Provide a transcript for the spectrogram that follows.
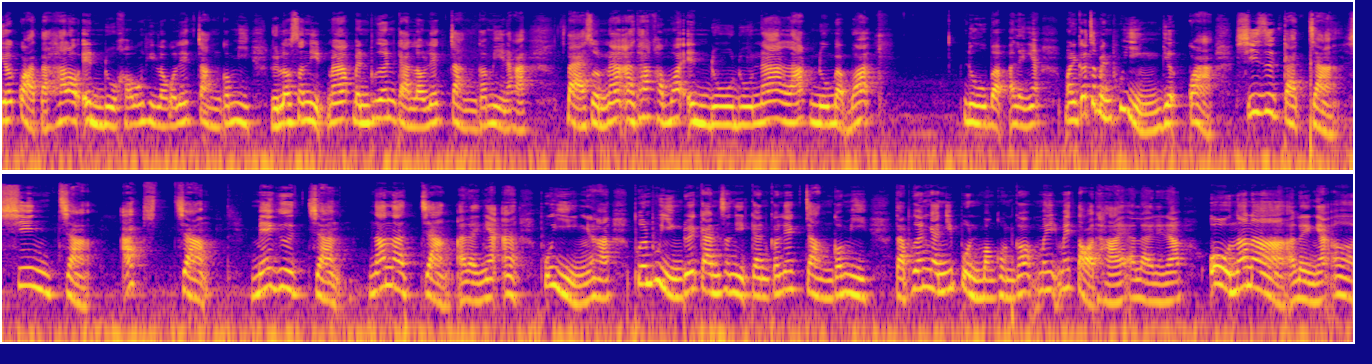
เยอะกว่าแต่ถ้าเราเอ็นดูเขาบางทีเราก็เรียกจังก็มี หรือเราสนิทมากเป็นเพื่อนกันเราเรียกจังก็มีนะคะ แต่ส่วนมากอะถ้าคำว่าเอ็นดู ดูน่ารักดูแบบว่าดูแบบอะไรเงี้ย มันก็จะเป็นผู้หญิงเยอะกว่าชิซึกะจังชินจังอากิจังเมกุจัง นานาจังอะไรเงี้ยอะผู้หญิงนะคะ เพื่อนผู้หญิงด้วยกันสนิทกันก็เรียกจังก็มี แต่เพื่อนกันญี่ปุ่นบางคนก็ไม่ไม่ต่อท้ายอะไรเลยนะ โอ้นานาอะไรเงี้ยเออ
